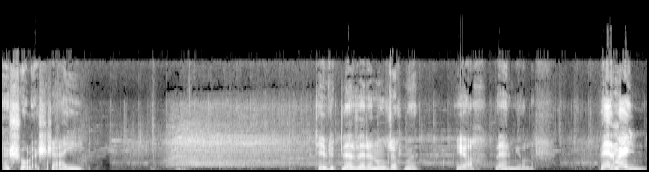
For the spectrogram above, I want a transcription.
Eşol eşeği. Tebrikler veren olacak mı? Yok vermiyorlar. Vermeyin.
